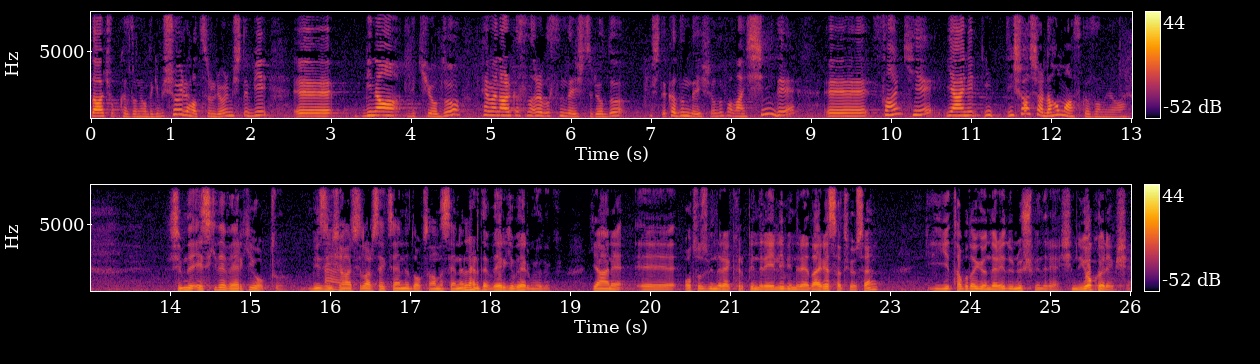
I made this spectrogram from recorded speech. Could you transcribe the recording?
daha çok kazanıyordu gibi. Şöyle hatırlıyorum işte bir e, bina dikiyordu. Hemen arkasının arabasını değiştiriyordu. İşte kadın değişiyordu falan. Şimdi e, sanki yani in- inşaatçılar daha mı az kazanıyor? Şimdi eskide vergi yoktu. Biz inşaatçılar 80'li 90'lı senelerde vergi vermiyorduk. Yani e, 30 bin liraya, 40 bin liraya, 50 bin liraya daire satıyorsan tapuda gönderiyordun 3 bin liraya. Şimdi yok öyle bir şey.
